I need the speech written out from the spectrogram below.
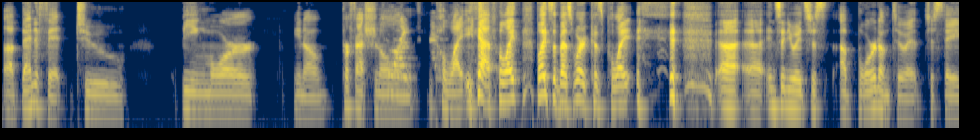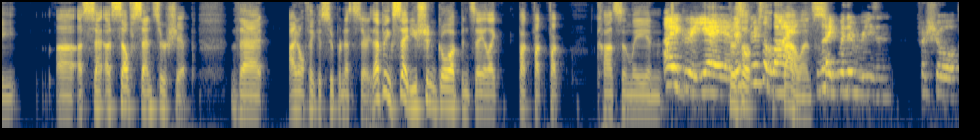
uh, benefit to being more, you know, professional polite. and polite? Yeah, polite. Polite's the best word because polite uh, uh, insinuates just a boredom to it, just a uh, a, a self censorship that I don't think is super necessary. That being said, you shouldn't go up and say like fuck, fuck, fuck constantly and I agree. Yeah, yeah. There's, there's, a, there's a line balance. like within reason for sure.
